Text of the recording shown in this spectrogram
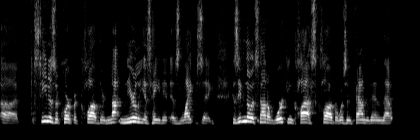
uh, seen as a corporate club, they're not nearly as hated as Leipzig. Because even though it's not a working class club or wasn't founded in that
